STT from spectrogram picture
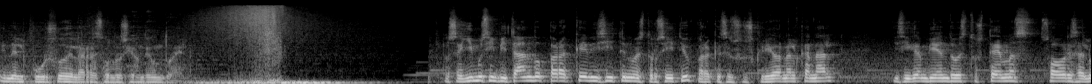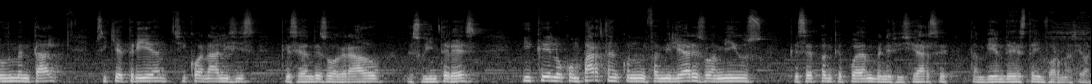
en el curso de la resolución de un duelo. Los seguimos invitando para que visiten nuestro sitio, para que se suscriban al canal y sigan viendo estos temas sobre salud mental psiquiatría, psicoanálisis que sean de su agrado, de su interés y que lo compartan con familiares o amigos que sepan que puedan beneficiarse también de esta información.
